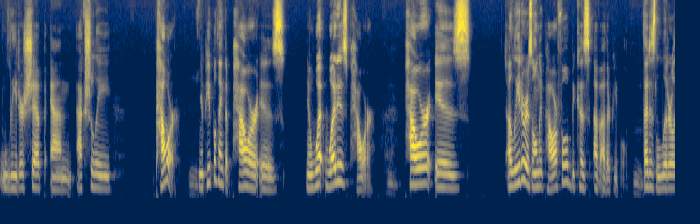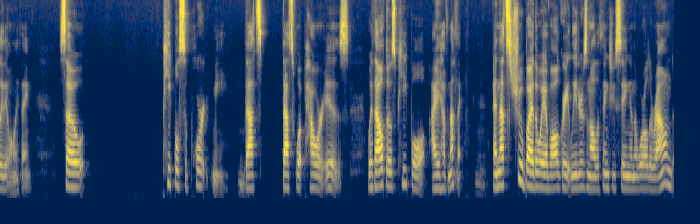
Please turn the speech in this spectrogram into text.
leadership and actually power. Mm. You know, people think that power is, you know, what what is power? Mm. Power is a leader is only powerful because of other people. Mm. That is literally the only thing. So people support me. Mm. That's that's what power is. Without those people, I have nothing. Mm. And that's true, by the way, of all great leaders and all the things you're seeing in the world around,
